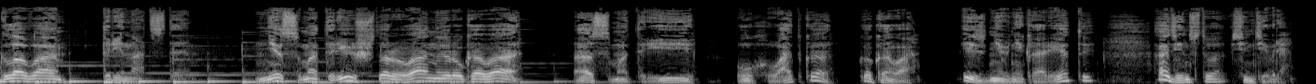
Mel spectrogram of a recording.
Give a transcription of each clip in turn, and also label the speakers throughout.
Speaker 1: Глава 13 Не смотри, что рваные рукава, а смотри, ухватка какова. Из дневника Реты 11 сентября.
